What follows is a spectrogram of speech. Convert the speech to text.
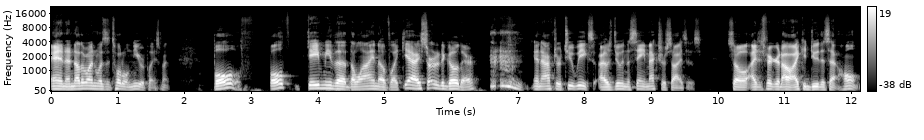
and another one was a total knee replacement. Both both gave me the the line of like yeah i started to go there and after two weeks i was doing the same exercises. So i just figured oh i can do this at home.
